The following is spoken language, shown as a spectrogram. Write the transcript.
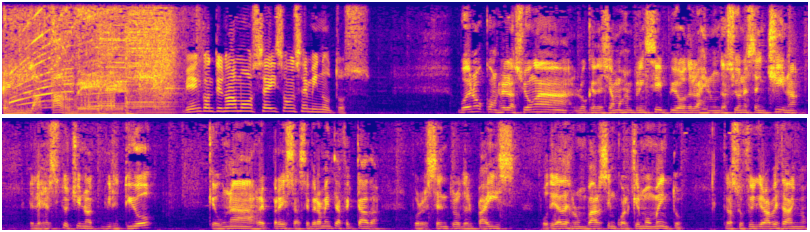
En la tarde. Bien, continuamos 6, 11 minutos. Bueno, con relación a lo que decíamos en principio de las inundaciones en China, el ejército chino advirtió que una represa severamente afectada por el centro del país podría derrumbarse en cualquier momento tras sufrir graves daños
